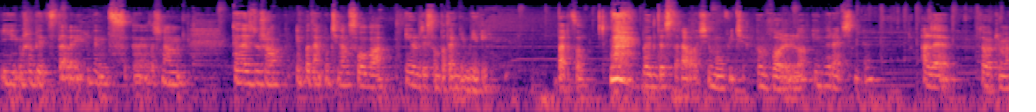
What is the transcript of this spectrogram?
i muszę biec dalej, więc y, zaczynam gadać dużo i potem ucinam słowa i ludzie są potem niemili. Bardzo. Będę starała się mówić wolno i wyraźnie, ale zobaczymy.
